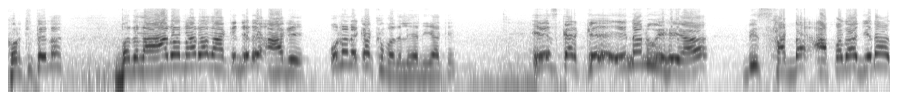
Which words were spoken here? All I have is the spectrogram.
ਖੁਰਚ ਤੇ ਨਾ। ਬਦਲਾਅ ਦਾ ਨਾਰਾ ਲਾ ਕੇ ਜਿਹੜੇ ਆ ਗਏ, ਉਹਨਾਂ ਨੇ ਕੱਖ ਬਦਲਿਆ ਨਹੀਂ ਆ ਕੇ। ਇਸ ਕਰਕੇ ਇਹਨਾਂ ਨੂੰ ਇਹ ਆ ਵੀ ਸਾਡਾ ਆਪਦਾ ਜਿਹੜਾ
